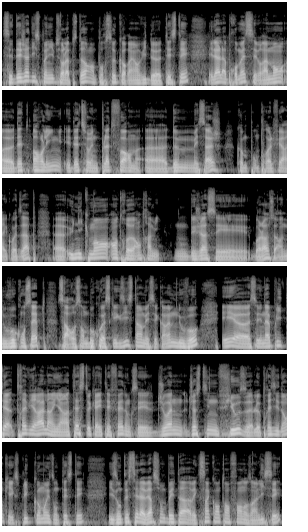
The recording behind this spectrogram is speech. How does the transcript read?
C'est déjà disponible sur l'App Store hein, pour ceux qui auraient envie de tester. Et là la promesse c'est vraiment d'être hors ligne et d'être sur une plateforme de messages, comme on pourrait le faire avec WhatsApp, uniquement entre, entre amis. Donc déjà c'est voilà c'est un nouveau concept, ça ressemble beaucoup à ce qui existe hein, mais c'est quand même nouveau et euh, c'est une appli très virale. Hein. Il y a un test qui a été fait donc c'est Justin Fuse le président qui explique comment ils ont testé. Ils ont testé la version bêta avec 50 enfants dans un lycée.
